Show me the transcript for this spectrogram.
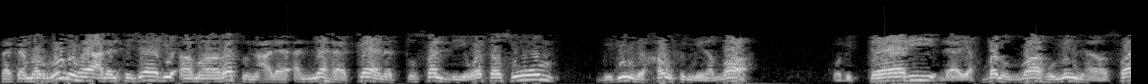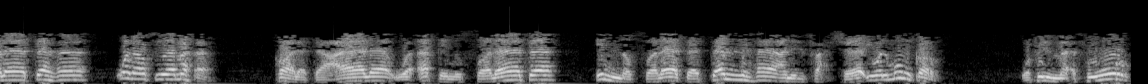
فتمردها على الحجاب أمارة على أنها كانت تصلي وتصوم بدون خوف من الله وبالتالي لا يقبل الله منها صلاتها ولا صيامها. قال تعالى وأقم الصلاة إن الصلاة تنهى عن الفحشاء والمنكر. وفي المأثور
